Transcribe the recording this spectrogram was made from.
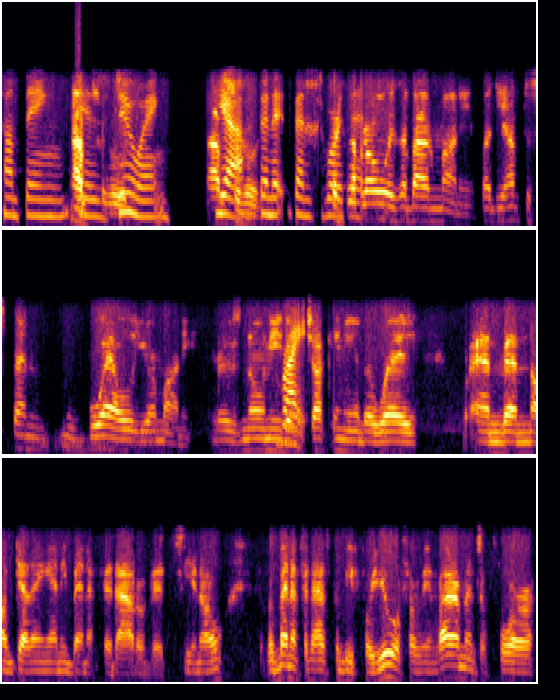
something Absolutely. is doing Absolutely. Yeah, then it then it's worth it. it's not it. always about money, but you have to spend well your money. There's no need right. of chucking it away and then not getting any benefit out of it. You know, the benefit has to be for you or for the environment or for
